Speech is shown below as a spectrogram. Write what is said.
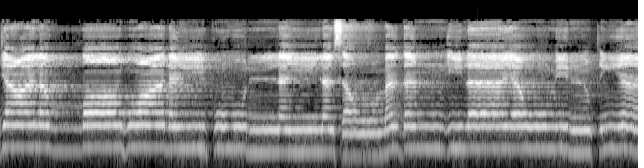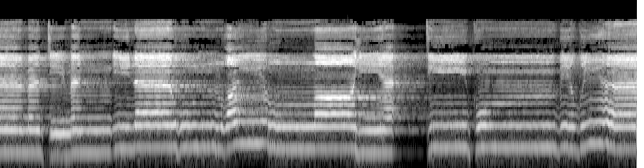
جعل الله عليكم الليل سرمدا إلى يوم القيامة من إله بضياء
